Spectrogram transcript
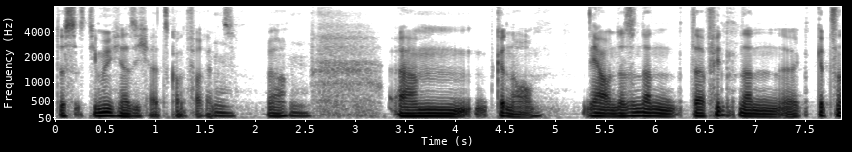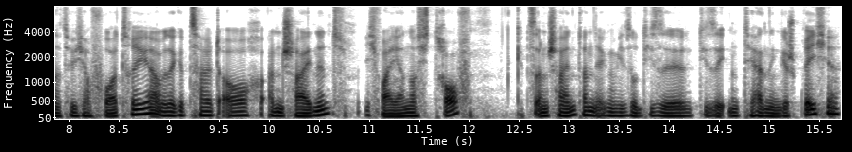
das ist die Münchner Sicherheitskonferenz. Mhm. Ja. Mhm. Ähm, genau. Ja, und da sind dann, da finden dann, äh, gibt es natürlich auch Vorträge, aber da gibt es halt auch anscheinend, ich war ja noch nicht drauf, gibt es anscheinend dann irgendwie so diese, diese internen Gespräche,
